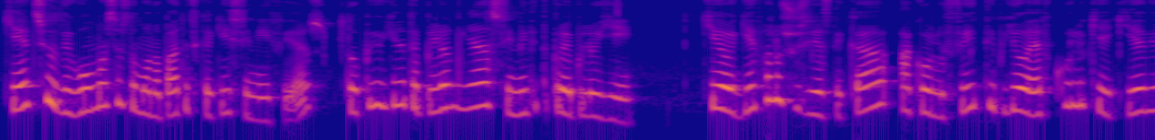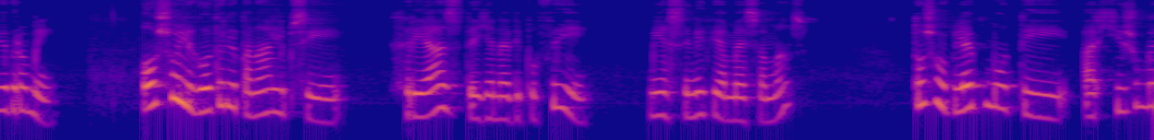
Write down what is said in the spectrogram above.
Και έτσι οδηγούμαστε στο μονοπάτι της κακής συνήθειας, το οποίο γίνεται πλέον μια συνείδητη προεπιλογή. Και ο εγκέφαλος ουσιαστικά ακολουθεί την πιο εύκολη και οικία διαδρομή. Όσο λιγότερη επανάληψη χρειάζεται για να εντυπωθεί μια συνήθεια μέσα μας, τόσο βλέπουμε ότι αρχίζουμε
